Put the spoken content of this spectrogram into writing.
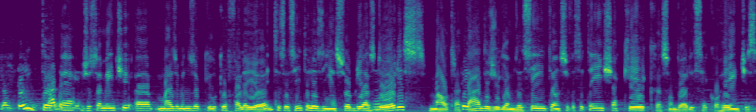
não tem então, nada é justamente uh, mais ou menos aquilo que eu falei antes, assim, Terezinha, sobre as hum. dores maltratadas, Sim. digamos assim. Então, se você tem enxaqueca, são dores recorrentes,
